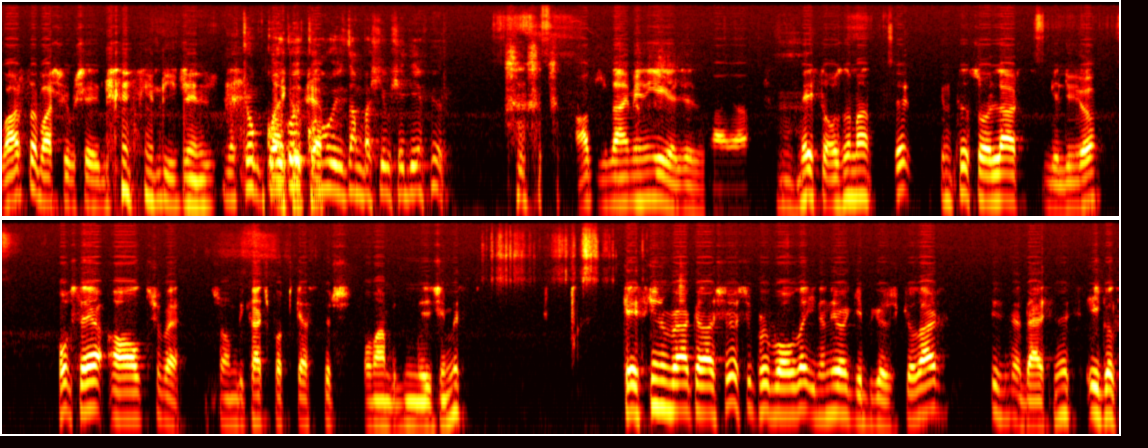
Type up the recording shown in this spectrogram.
Varsa başka bir şey diyeceğiniz. Ya çok goy Crab. konu o yüzden başka bir şey diyemiyorum. Abi Eli Manning'e geleceğiz daha ya. Neyse o zaman sıkıntı sorular geliyor. Hopsa'ya 6 Şubat. Son birkaç podcast'tir olan bir dinleyicimiz. Keskin ve arkadaşları Super Bowl'a inanıyor gibi gözüküyorlar. Siz ne dersiniz? Eagles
